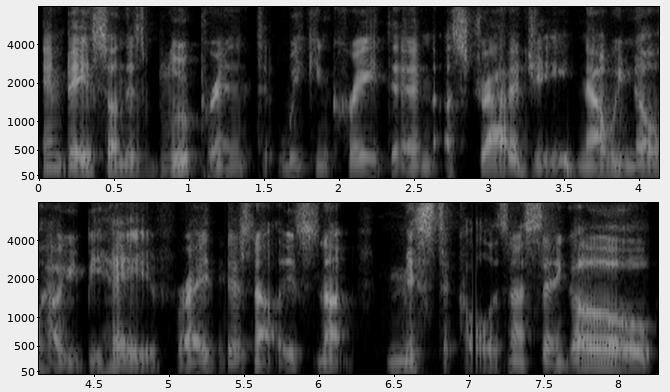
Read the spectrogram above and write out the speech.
And based on this blueprint, we can create then a strategy. Now we know how you behave, right? There's not, it's not mystical. It's not saying, oh,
